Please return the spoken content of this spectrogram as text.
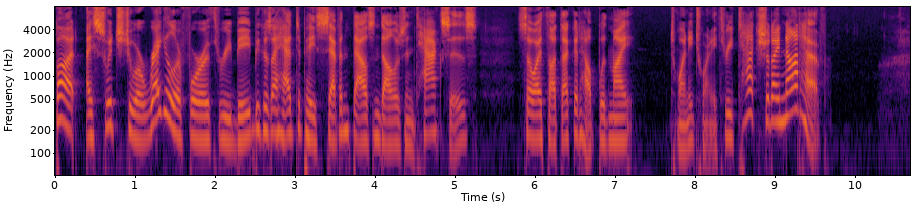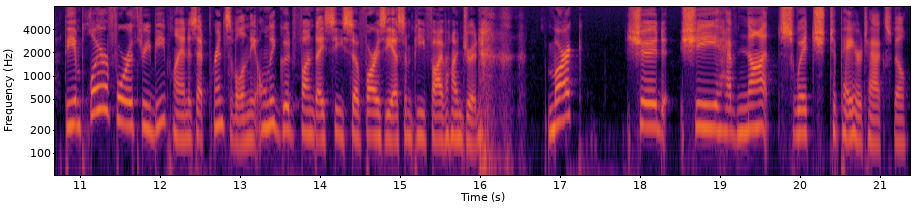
But I switched to a regular 403b because I had to pay $7,000 in taxes so I thought that could help with my 2023 tax. Should I not have? The employer 403b plan is at principal, and the only good fund I see so far is the S&P 500. Mark, should she have not switched to pay her tax bill?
